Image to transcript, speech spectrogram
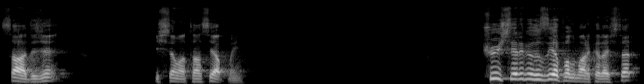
Sadece işlem hatası yapmayın. Şu işleri bir hızlı yapalım arkadaşlar.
